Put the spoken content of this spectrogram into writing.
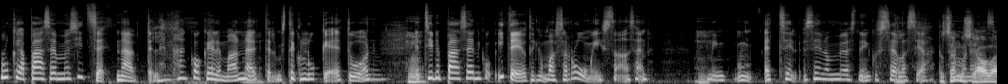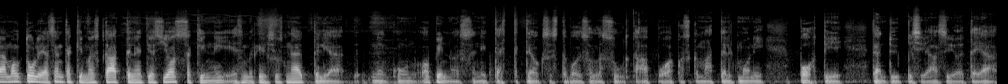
lukija pääsee myös itse näyttelemään, kokeilemaan mm. näyttelemistä, kun lukee tuon. Mm. Että sinne pääsee niin itse jotenkin omassa ruumiissaan sen. Mm. Niin, että siinä, siinä on myös niin kuin sellaisia... No, no semmoisia oloja mulla tuli ja sen takia mä ajattelin, että jos jossakin, niin esimerkiksi just näyttelijä niin kuin opinnoissa, niin tästä teoksesta voisi olla suurta apua, koska mä ajattelin, että moni pohtii tämän tyyppisiä asioita ja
